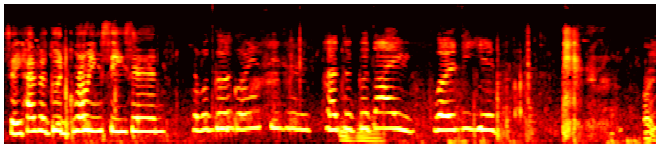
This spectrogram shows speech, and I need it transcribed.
Say, have a good growing season. Have a good growing season. Have a good mm-hmm. eye. Growing Hey,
